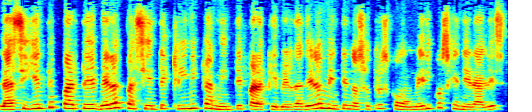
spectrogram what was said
La siguiente parte, ver al paciente clínicamente para que verdaderamente nosotros como médicos generales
